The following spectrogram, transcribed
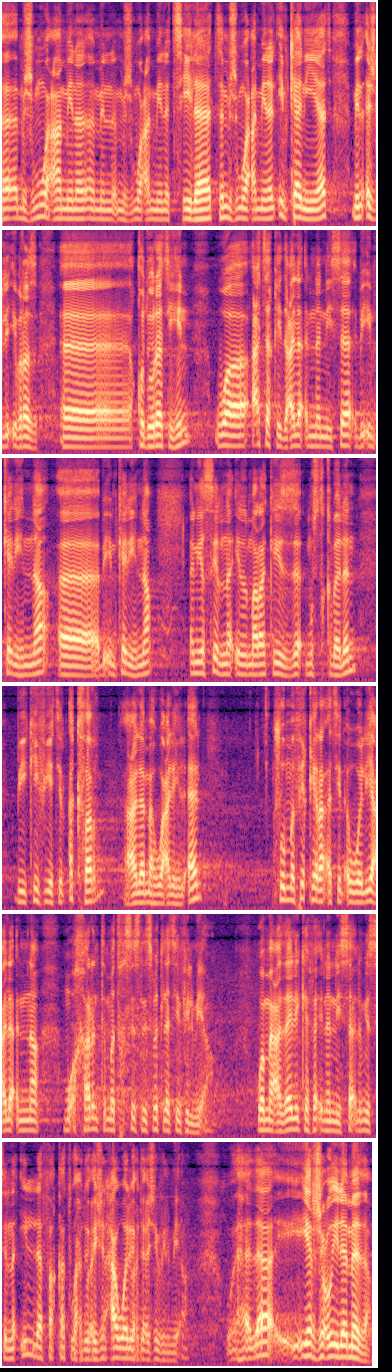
آه، مجموعة من من مجموعة من التسهيلات مجموعة من الإمكانيات من أجل إبراز آه، قدراتهن. وأعتقد على أن النساء بإمكانهن آه، بإمكانهن أن يصلن إلى المراكز مستقبلا بكيفية أكثر على ما هو عليه الآن ثم في قراءة أولية على أن مؤخرا تم تخصيص نسبة 30% ومع ذلك فإن النساء لم يصلن إلا فقط 21 حوالي 21% وهذا يرجع إلى ماذا؟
